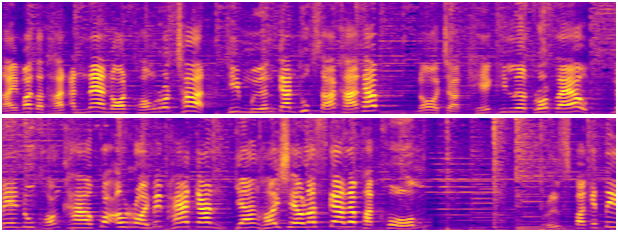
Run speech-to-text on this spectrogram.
ในมาตรฐานอันแน่นอนของรสชาติที่เหมือนกันทุกสาขาครับ นอกจากเค้กที่เลิศรสแล้ว เมนูของคาวก็อร่อยไม่แพ้กัน อย่างหอยเชลล์ลัสกาและผักโขม หรือสปาเกตตี้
